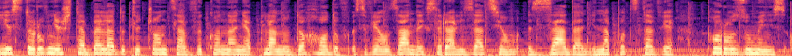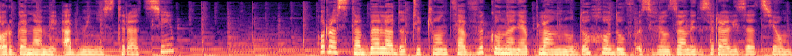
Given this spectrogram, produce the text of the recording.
jest to również tabela dotycząca wykonania planu dochodów związanych z realizacją zadań na podstawie porozumień z organami administracji oraz tabela dotycząca wykonania planu dochodów związanych z realizacją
